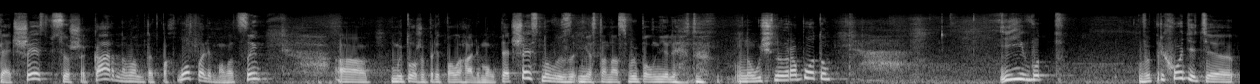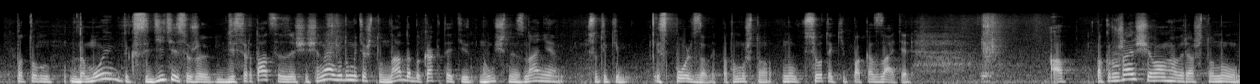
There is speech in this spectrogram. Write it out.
5-6, все шикарно, вам так похлопали, молодцы. А, мы тоже предполагали, мол, 5-6, но вы вместо нас выполнили эту научную работу. И вот вы приходите потом домой, так садитесь, уже диссертация защищена, и вы думаете, что надо бы как-то эти научные знания все-таки использовать, потому что, ну, все-таки показатель. А окружающие вам говорят, что, ну,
